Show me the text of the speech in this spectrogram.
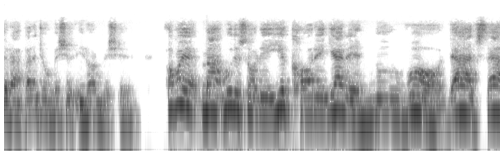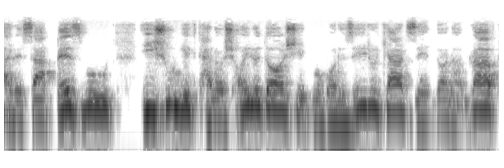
رهبر جنبش ایران بشه؟ آقای محمود صالحی یه کارگر نونوا در شهر سقز بود. ایشون یک تلاش هایی رو داشت یک مبارزه ای رو کرد زندانم رفت.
